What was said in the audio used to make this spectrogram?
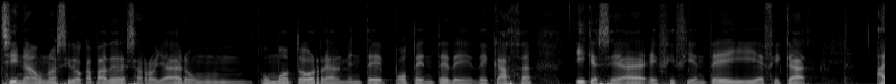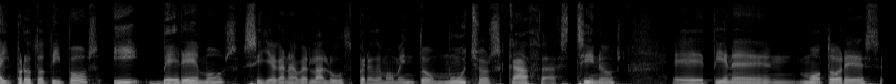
China aún no ha sido capaz de desarrollar un, motor realmente potente de caza y que sea eficiente y eficaz. Hay prototipos y veremos si llegan a ver la luz, pero de momento muchos cazas chinos eh, tienen motores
